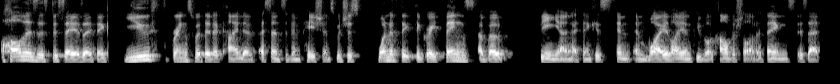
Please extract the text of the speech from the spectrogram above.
All this is to say is I think youth brings with it a kind of a sense of impatience, which is one of the, the great things about being young, I think is, and, and why a lot of young people accomplish a lot of things is that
